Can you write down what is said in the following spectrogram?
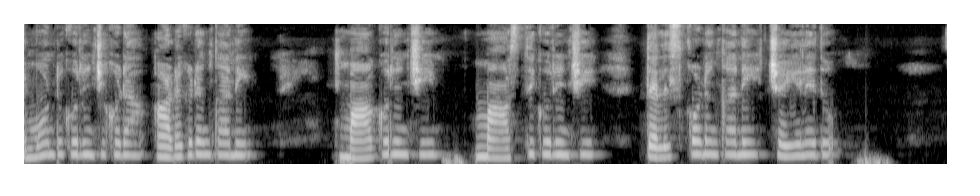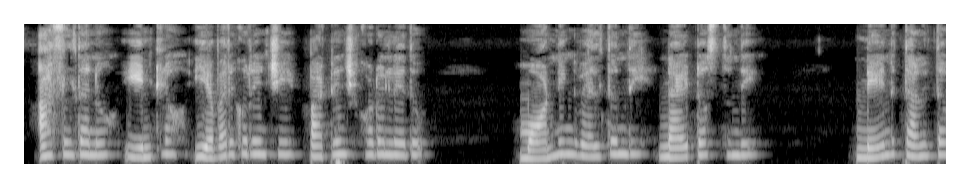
అమౌంట్ గురించి కూడా అడగడం కానీ మా గురించి మా ఆస్తి గురించి తెలుసుకోవడం కానీ చేయలేదు. అసలు తను ఇంట్లో ఎవరి గురించి పట్టించుకోవడం లేదు. మార్నింగ్ వెళ్తుంది నైట్ వస్తుంది. నేను తనతో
